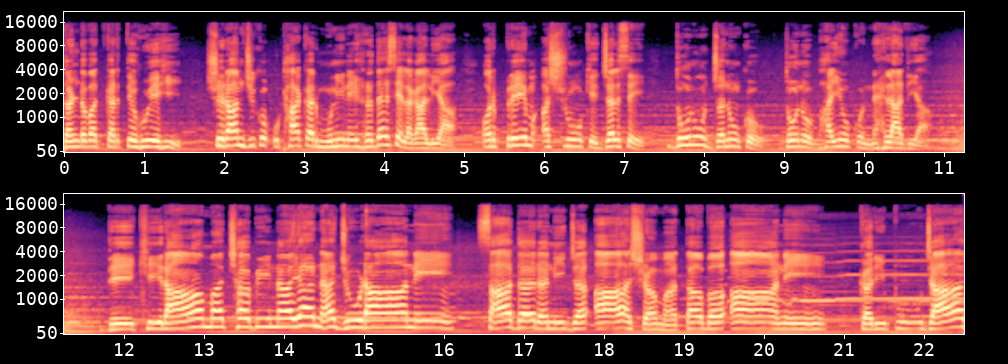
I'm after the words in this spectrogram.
दंडवत करते हुए ही श्री राम जी को उठाकर मुनि ने हृदय से लगा लिया और प्रेम अश्रुओं के जल से दोनों जनों को, दोनों भाइयों को नहला दिया। देखी राम छवि नयन जुड़ाने, सादर निज आश्रम तब आने। करी पूजा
